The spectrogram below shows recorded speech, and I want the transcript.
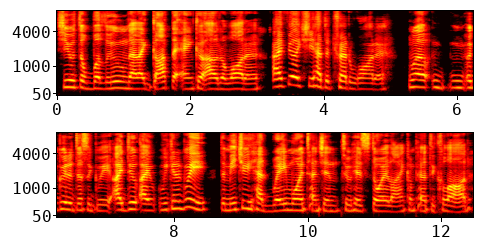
she was the balloon that like got the anchor out of the water. I feel like she had to tread water. Well, agree to disagree. I do. I we can agree. Dimitri had way more attention to his storyline compared to Claude.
